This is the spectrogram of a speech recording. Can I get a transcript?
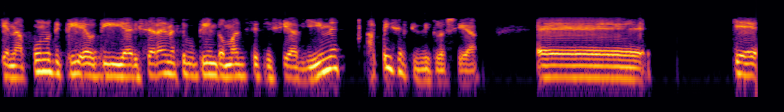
και να πούν ότι, ότι η αριστερά είναι αυτή που κλείνει το μάτι στη Χρυσή Αυγή. Είναι απίστευτη δικαιοσία. Ε, και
